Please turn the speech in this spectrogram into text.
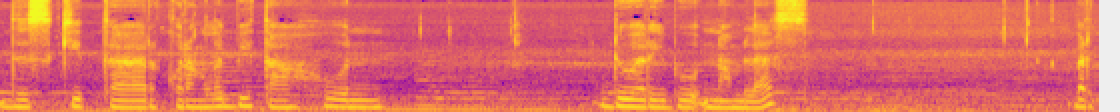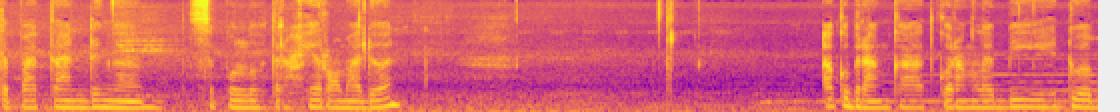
Di sekitar kurang lebih tahun 2016 bertepatan dengan 10 terakhir Ramadan aku berangkat kurang lebih 12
